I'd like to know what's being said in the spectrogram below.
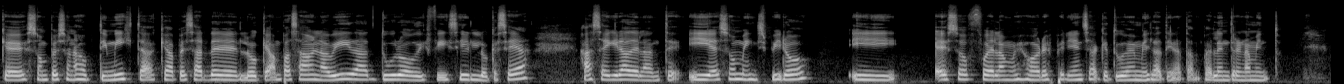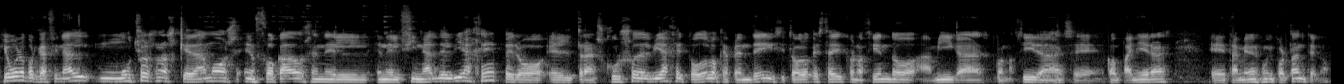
que son personas optimistas, que a pesar de lo que han pasado en la vida, duro o difícil, lo que sea, a seguir adelante. Y eso me inspiró y eso fue la mejor experiencia que tuve en Miss Latina Tampa, el entrenamiento. Qué bueno, porque al final muchos nos quedamos enfocados en el, en el final del viaje, pero el transcurso del viaje, todo lo que aprendéis y todo lo que estáis conociendo, amigas, conocidas, eh, compañeras, eh, también es muy importante, ¿no?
